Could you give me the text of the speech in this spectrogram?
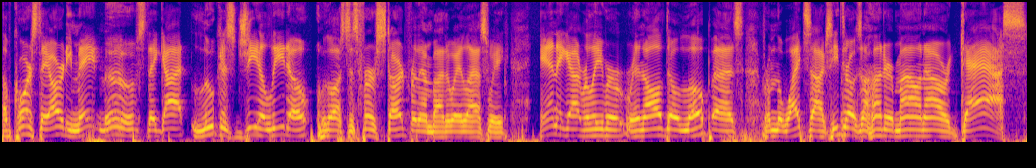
Of course, they already made moves. They got Lucas Giolito, who lost his first start for them, by the way, last week. And they got reliever Reynaldo Lopez from the White Sox. He throws 100 mile an hour gas.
